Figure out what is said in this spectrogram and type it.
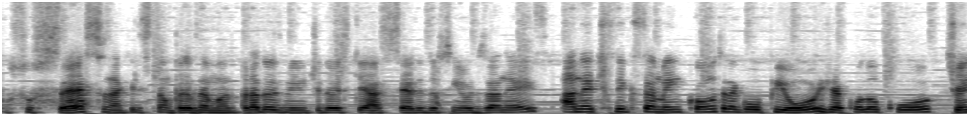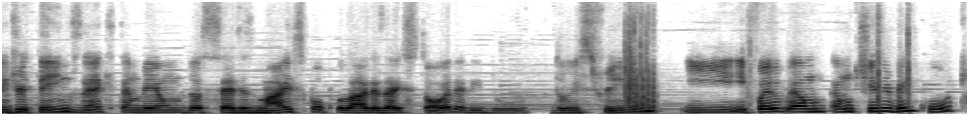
o sucesso né, que eles estão programando para 2022, que é a série do Senhor dos Anéis, a Netflix também contra golpeou, já colocou Stranger Things, né, que também é uma das séries mais populares da história ali do, do streaming e, e, foi é um, é um teaser bem curto,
